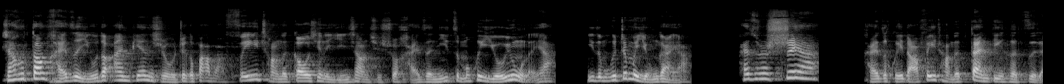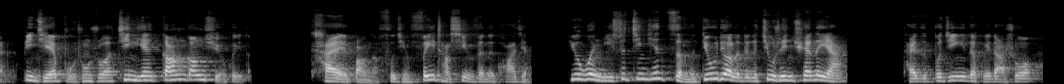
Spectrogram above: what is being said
然后当孩子游到岸边的时候，这个爸爸非常的高兴的迎上去说：“孩子，你怎么会游泳了呀？你怎么会这么勇敢呀？”孩子说：“是呀。”孩子回答非常的淡定和自然，并且补充说：“今天刚刚学会的，太棒了！”父亲非常兴奋的夸奖。又问你是今天怎么丢掉了这个救生圈的呀？孩子不经意的回答说：“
